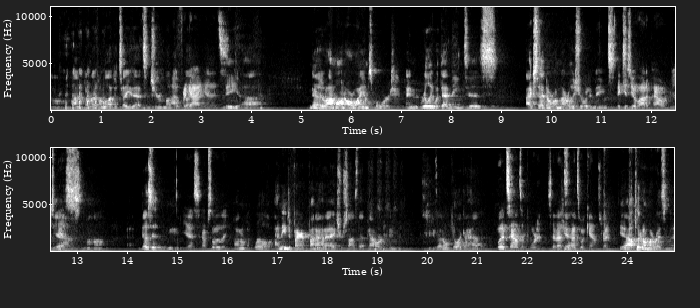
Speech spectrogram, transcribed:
Um, I don't know if I'm allowed to tell you that since you're in I Lubbock. but forgot. Yeah, that's The uh, no, I'm on RYM's board, and really what that means is actually I don't. I'm not really sure what it means. it gives you a lot of power. Just yes. Uh huh. Does it? Yes, absolutely. I don't know. Well, I need to find, find out how to exercise that power because I don't feel like I have it. Well, it sounds important, so that's Yeah. that's what counts, right? Yeah, I'll put it on my resume.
